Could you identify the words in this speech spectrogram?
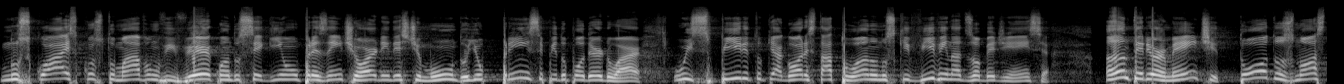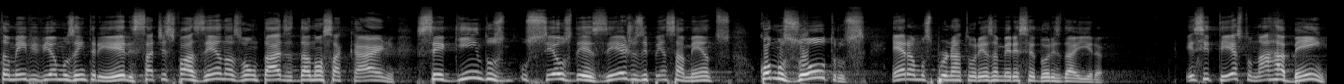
nos quais costumavam viver quando seguiam o presente ordem deste mundo e o príncipe do poder do ar, o espírito que agora está atuando nos que vivem na desobediência. Anteriormente, todos nós também vivíamos entre eles, satisfazendo as vontades da nossa carne, seguindo os, os seus desejos e pensamentos. Como os outros, éramos por natureza merecedores da ira. Esse texto narra bem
